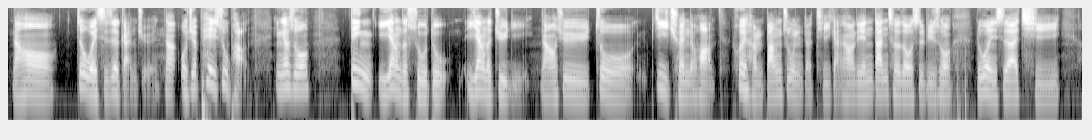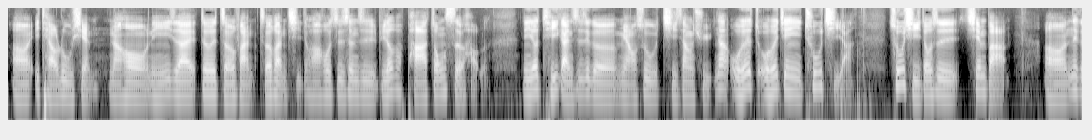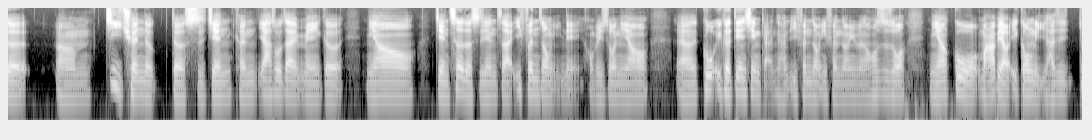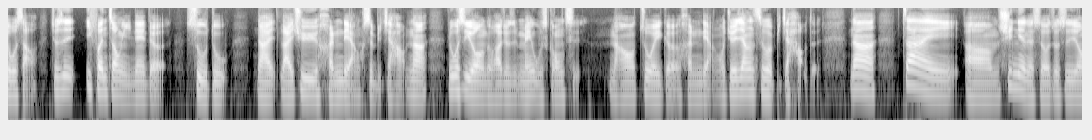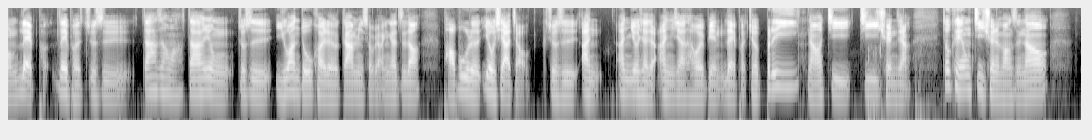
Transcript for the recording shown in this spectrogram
然后就维持这个感觉。那我觉得配速跑，应该说定一样的速度，一样的距离，然后去做一圈的话，会很帮助你的体感。然后连单车都是，比如说如果你是在骑。呃，一条路线，然后你一直在都会折返折返骑的话，或是甚至比如说爬棕色好了，你的体感是这个秒数骑上去。那我会我会建议初期啊，初期都是先把呃那个嗯计圈的的时间可能压缩在每一个你要检测的时间在一分钟以内，好，比如说你要呃过一个电线杆，然后一分钟、一分钟、一分钟，或是说你要过码表一公里还是多少，就是一分钟以内的速度，来来去衡量是比较好。那如果是游泳的话，就是每五十公尺。然后做一个衡量，我觉得这样是会比较好的。那在嗯训练的时候，就是用 lap，lap 就是大家知道吗？大家用就是一万多块的 Garmin 手表，应该知道跑步的右下角就是按按右下角按一下，它会变 lap，就不离，然后记记一圈这样，都可以用记圈的方式。然后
